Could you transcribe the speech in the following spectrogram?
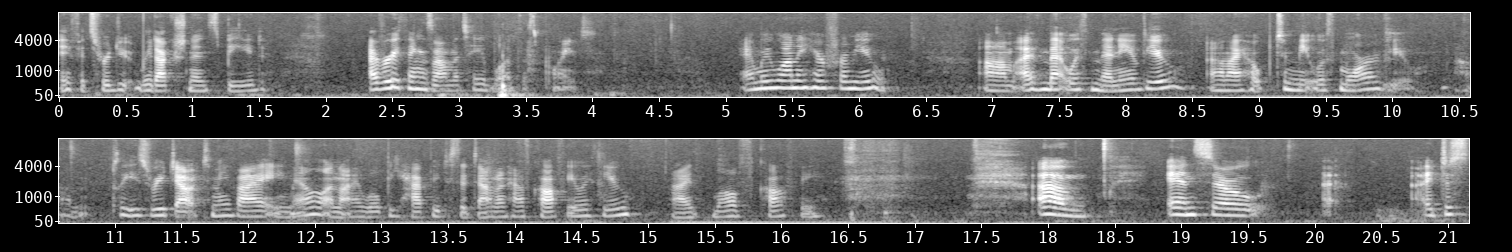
if it's redu reduction in speed, everything's on the table at this point. And we want to hear from you. Um, I've met with many of you, and I hope to meet with more of you. Um, please reach out to me via email, and I will be happy to sit down and have coffee with you. I love coffee. um, and so I, I just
